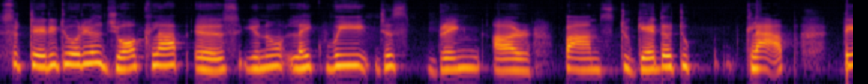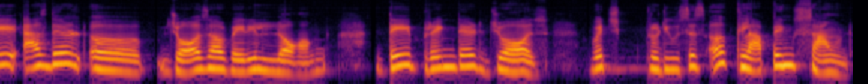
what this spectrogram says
So territorial jaw clap is, you know, like we just bring our palms together to clap they as their uh, jaws are very long they bring their jaws which produces a clapping sound.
